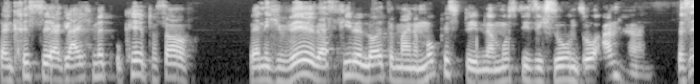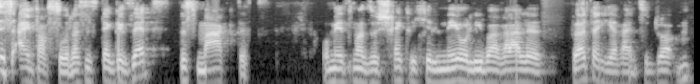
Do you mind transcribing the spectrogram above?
dann kriegst du ja gleich mit, okay, pass auf, wenn ich will, dass viele Leute meine Mucke streamen, dann muss die sich so und so anhören. Das ist einfach so. Das ist der Gesetz des Marktes um jetzt mal so schreckliche neoliberale Wörter hier reinzudroppen.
